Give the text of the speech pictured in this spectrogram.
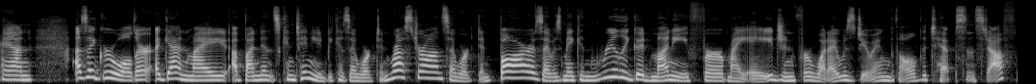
And as I grew older, again, my abundance continued because I worked in restaurants, I worked in bars, I was making really good money for my age and for what I was doing with all the tips and stuff.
